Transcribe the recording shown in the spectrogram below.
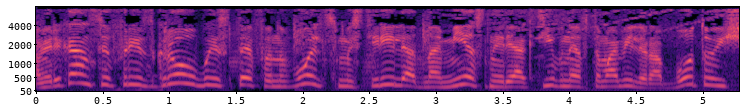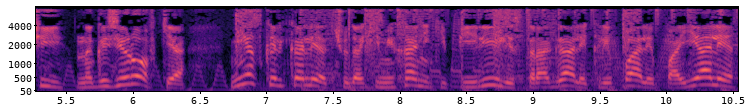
Американцы Фриц Гроуба и Стефан Вольт смастерили одноместный реактивный автомобиль, работающий на газировке. Несколько лет чудаки-механики пилили, строгали, клепали, паяли,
